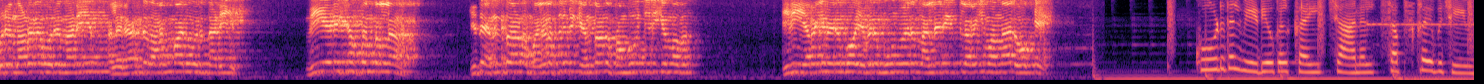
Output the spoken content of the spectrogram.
ഒരു നടനും ഒരു നടിയും അല്ലെ രണ്ട് നടന്മാരും ഒരു നടിയും. ഡി അഡിക്ഷൻ സെന്ററിലാണ്. ഇത് എന്താണ്? മലയാള സിനിമയ്ക്ക് എന്താണ് സംഭവിച്ചിരിക്കുന്നത്? ഇനി ഇറങ്ങി വരുമ്പോ ഇവർ മൂന്നുപേരും നല്ല രീതിയിൽ ഇറങ്ങി വന്നാൽ ഓക്കെ കൂടുതൽ വീഡിയോകൾക്കായി ചാനൽ സബ്സ്ക്രൈബ് ചെയ്യൂ.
